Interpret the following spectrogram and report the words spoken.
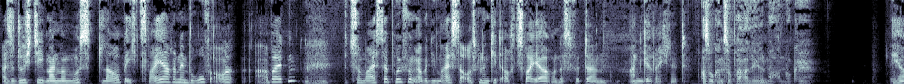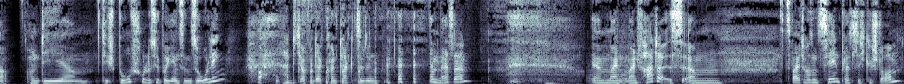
Also durch die, man, man muss, glaube ich, zwei Jahre in dem Beruf arbeiten zur Meisterprüfung, aber die Meisterausbildung geht auch zwei Jahre und das wird dann angerechnet. Ach so, kannst du parallel machen, okay. Ja, und die, ähm, die Berufsschule ist übrigens in Soling. Hatte ich auch wieder Kontakt zu den Messern. Ähm, mein, mein Vater ist ähm, 2010 plötzlich gestorben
